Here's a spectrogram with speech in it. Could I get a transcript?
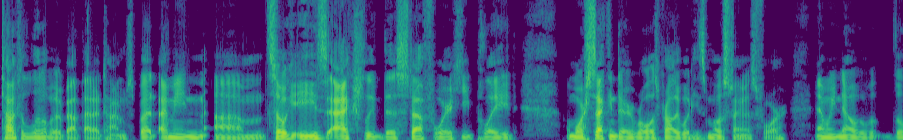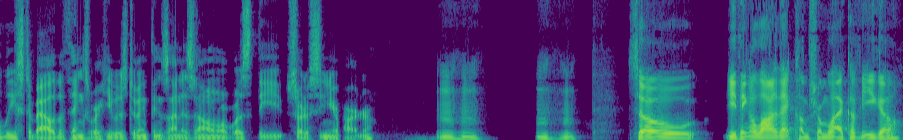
talked a little bit about that at times. But I mean, um, so he's actually the stuff where he played a more secondary role is probably what he's most famous for. And we know the least about the things where he was doing things on his own or was the sort of senior partner. Mm-hmm. Mm-hmm. So, do you think a lot of that comes from lack of ego?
